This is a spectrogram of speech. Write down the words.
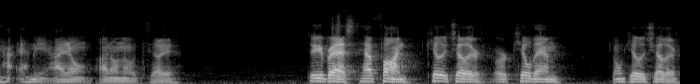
I mean, I don't, I don't know what to tell you. Do your best. Have fun. Kill each other or kill them. Don't kill each other.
